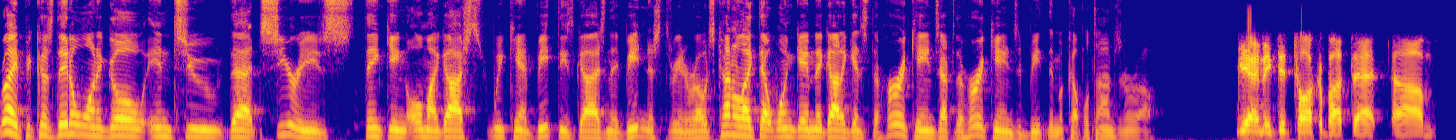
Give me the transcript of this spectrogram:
Right, because they don't want to go into that series thinking, "Oh my gosh, we can't beat these guys," and they've beaten us three in a row. It's kind of like that one game they got against the Hurricanes after the Hurricanes had beaten them a couple times in a row. Yeah, and they did talk about that. Um,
